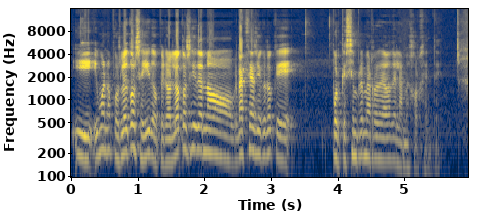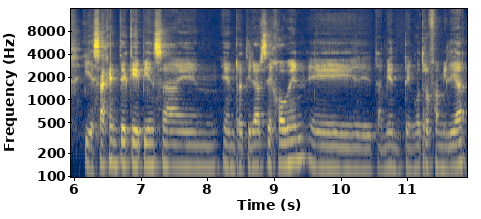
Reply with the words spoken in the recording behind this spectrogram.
Y, bueno, pues lo he conseguido, pero lo he conseguido no, gracias yo creo que porque siempre me he rodeado de la mejor gente. Y esa gente que piensa en, retirarse joven, eh, también tengo otro familiar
